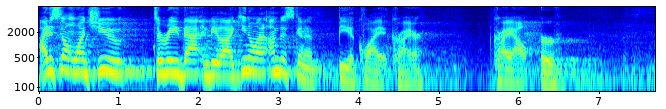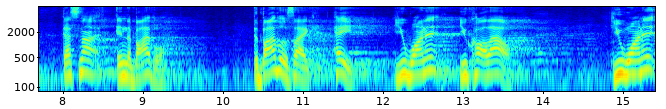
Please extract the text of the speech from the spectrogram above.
I just don't want you to read that and be like, you know what, I'm just gonna be a quiet crier, cry out, er. That's not in the Bible. The Bible is like, hey, you want it, you call out. You want it,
